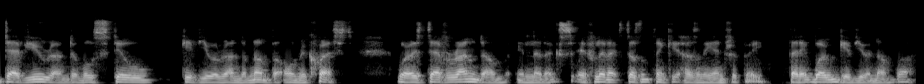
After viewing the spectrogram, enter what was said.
devurandom will still give you a random number on request. Whereas devrandom in Linux, if Linux doesn't think it has any entropy, then it won't give you a number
